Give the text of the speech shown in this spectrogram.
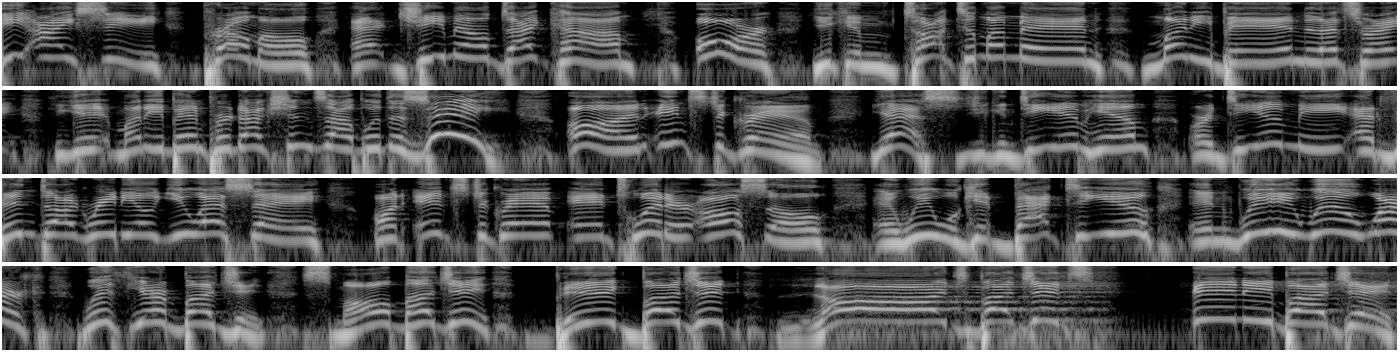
T I C promo at gmail.com. Or you can talk to my man, Money Bin. That's right. You get Money Bin Productions up with a Z on Instagram. Yes, you can DM him or DM me at Vindog Radio USA on Instagram and Twitter also. And we will get back to you and we will work with your budget. Small budget, big budget, large budgets. Any budget.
